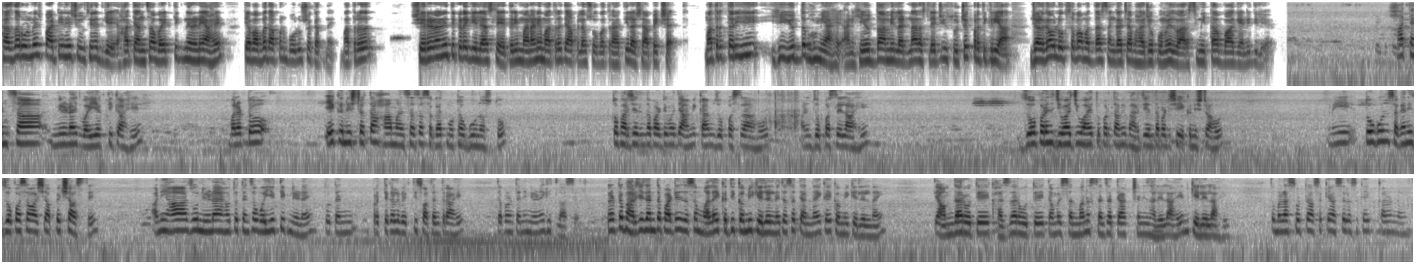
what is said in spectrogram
खासदार उमेश पाटील हे शिवसेनेत गेले. हा त्यांचा वैयक्तिक निर्णय आहे. त्याबाबत आपण बोलू शकत नाही. मात्र शरीराने तिकडे गेले असले तरी मनाने मात्र ते आपल्यासोबत राहतील अशी अपेक्षा आहे. मात्र तरीही ही युद्धभूमी आहे आणि हे युद्ध आम्ही लढणार असल्याची सूचक प्रतिक्रिया जळगाव लोकसभा मतदारसंघाच्या भाजप उमेदवार स्मिता वाघ यांनी दिली आहे. हा त्यांचा निर्णय वैयक्तिक आहे. मला वाटतं एकनिष्ठता हा माणसाचा सगळ्यात मोठा गुण असतो. तो भारतीय जनता पार्टीमध्ये आम्ही कायम जोपासला आहोत आणि जोपासलेला आहे. जोपर्यंत जीवाजीव आहे तोपर्यंत आम्ही भारतीय जनता पार्टीशी एकनिष्ठ आहोत. आणि तो गुण सगळ्यांनी जोपासावा अशी अपेक्षा असते. आणि हा जो निर्णय आहे तो त्यांचा वैयक्तिक निर्णय तो त्यां प्रत्येकाला व्यक्ती स्वातंत्र्य आहे. त्याप्रमाणे त्यांनी निर्णय घेतला असेल. मला वाटतं भारतीय जनता पार्टी जसं मलाही कधी कमी केलेलं नाही तसं त्यांनाही काही कमी केलेलं नाही. ते आमदार होते खासदार होते त्यामुळे सन्मानच त्यांचा त्या क्षणी झालेला आहे आणि केलेला आहे. तर मला असं वाटतं असं काही असेल असं काही कारण नाही.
